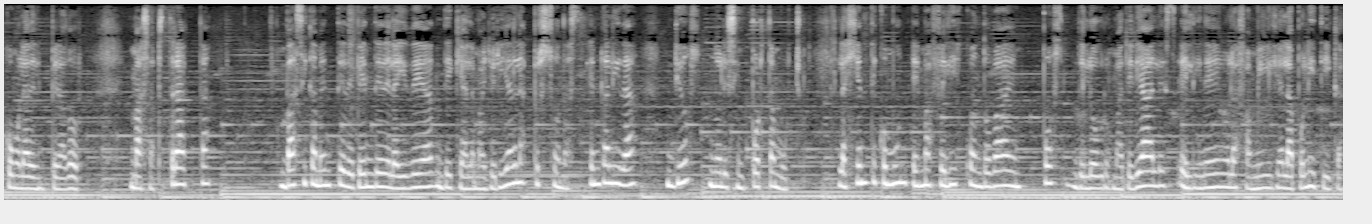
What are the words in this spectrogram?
como la del emperador, más abstracta, básicamente depende de la idea de que a la mayoría de las personas en realidad Dios no les importa mucho La gente común es más feliz cuando va en de logros materiales, el dinero, la familia, la política.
